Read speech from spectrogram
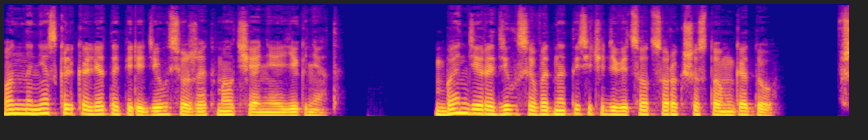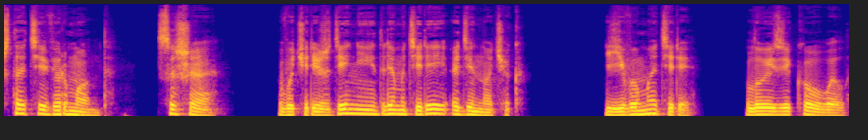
Он на несколько лет опередил сюжет «Молчания ягнят». Банди родился в 1946 году в штате Вермонт, США, в учреждении для матерей-одиночек. Его матери, Луизи Коуэлл,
